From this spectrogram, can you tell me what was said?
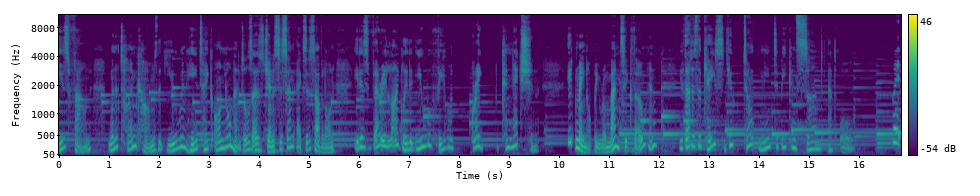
is found, when the time comes that you and he take on your mantles as Genesis and Exodus Avalon, it is very likely that you will feel a great connection. It may not be romantic, though, and if that is the case, you don't need to be concerned at all. But.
